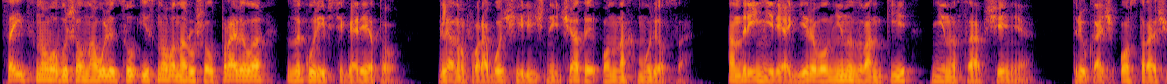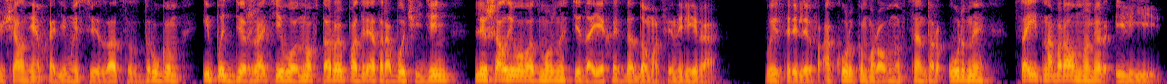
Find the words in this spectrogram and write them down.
Саид снова вышел на улицу и снова нарушил правила, закурив сигарету. Глянув в рабочие личные чаты, он нахмурился. Андрей не реагировал ни на звонки, ни на сообщения. Трюкач остро ощущал необходимость связаться с другом и поддержать его, но второй подряд рабочий день лишал его возможности доехать до дома Фенрира. Выстрелив окурком ровно в центр урны, Саид набрал номер Ильи.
